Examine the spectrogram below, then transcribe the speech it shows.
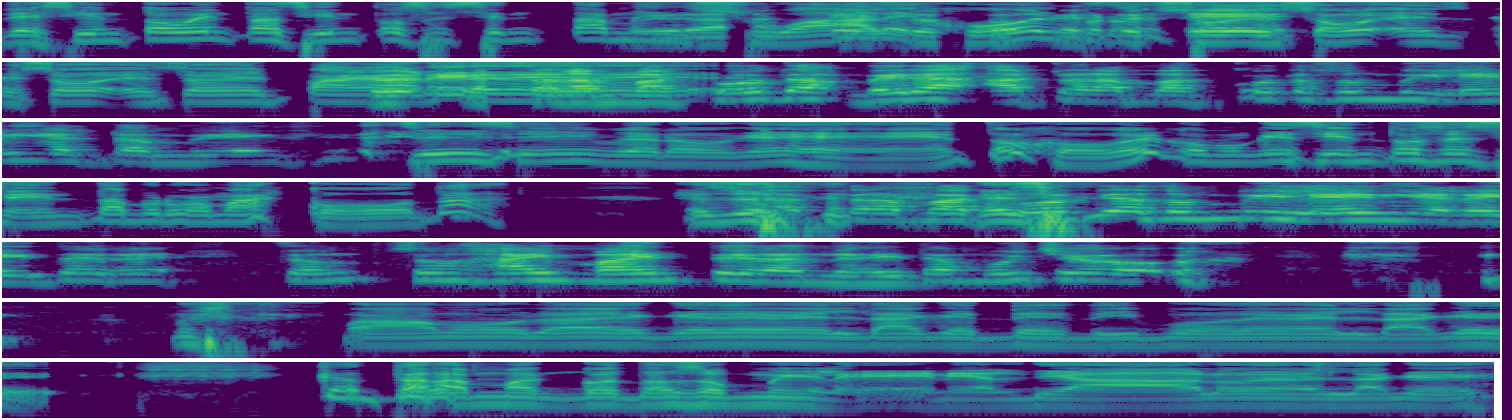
de 120 a 160 mensuales, joven, pero eso, eso, eso, eso, es el pagaré. Hasta las mascotas, mira, hasta las mascotas son millennial también. Sí, sí, pero ¿qué es esto, joven? ¿Cómo que 160 por una mascota? Eso, las mascotas son millennials, son, son high maintenance, necesitan mucho. Vamos a hablar de que de verdad que este tipo, de verdad que, hasta las mascotas son millennials, diablo, de verdad que.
